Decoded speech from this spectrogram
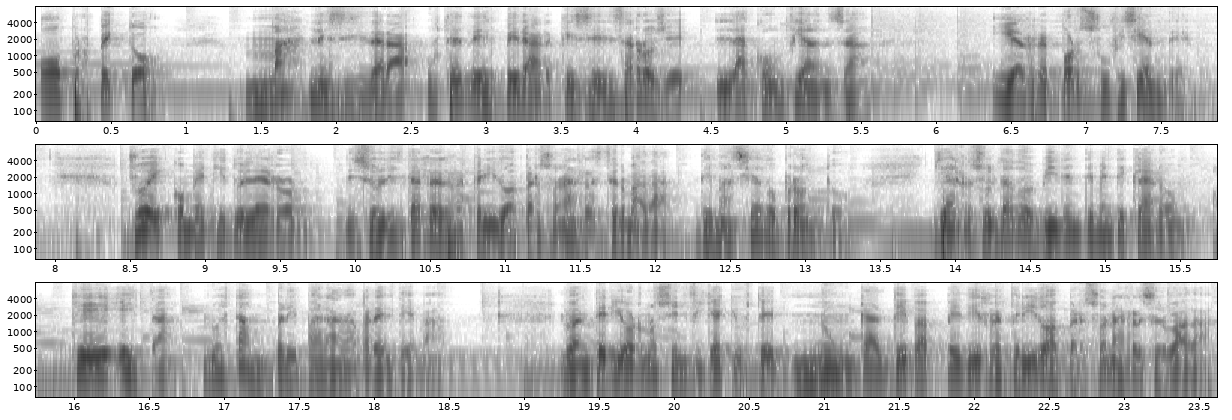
o prospecto, más necesitará usted de esperar que se desarrolle la confianza y el report suficiente. Yo he cometido el error de solicitarle referido a personas reservadas demasiado pronto y ha resultado evidentemente claro que ésta no están preparada para el tema. Lo anterior no significa que usted nunca deba pedir referido a personas reservadas,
